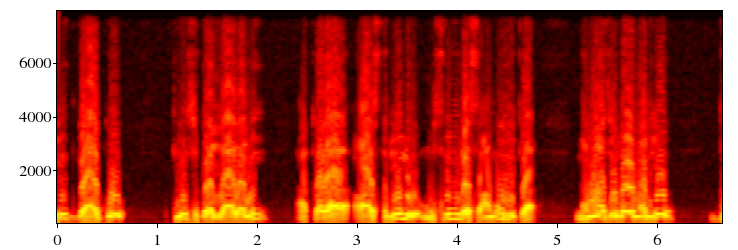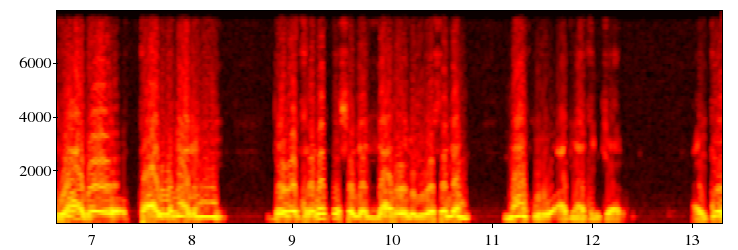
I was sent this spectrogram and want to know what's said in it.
ఈద్గాహకు తీసుకెళ్ళాలని అక్కడ ఆ స్త్రీలు ముస్లింల సామూహిక నమాజులో మరియు దువాలో పాల్గొనాలని దైవ ప్రవక్త సల్లల్లాహు అలీ వసలం మాకు ఆజ్ఞాపించారు. అయితే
